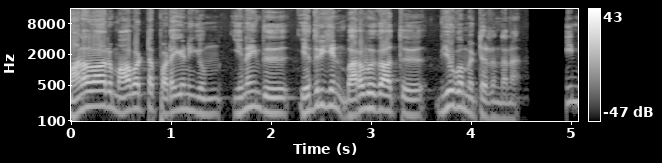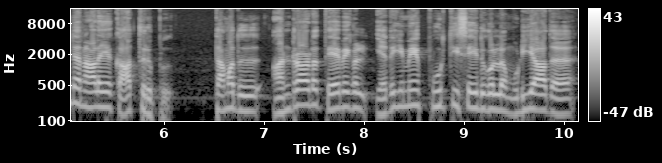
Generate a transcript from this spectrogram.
மணலாறு மாவட்ட படையணியும் இணைந்து எதிரியின் வரவு காத்து வியூகமிட்டிருந்தன. நீண்ட நாளைய காத்திருப்பு. தமது அன்றாட தேவைகள் எதையுமே பூர்த்தி செய்து கொள்ள முடியாத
